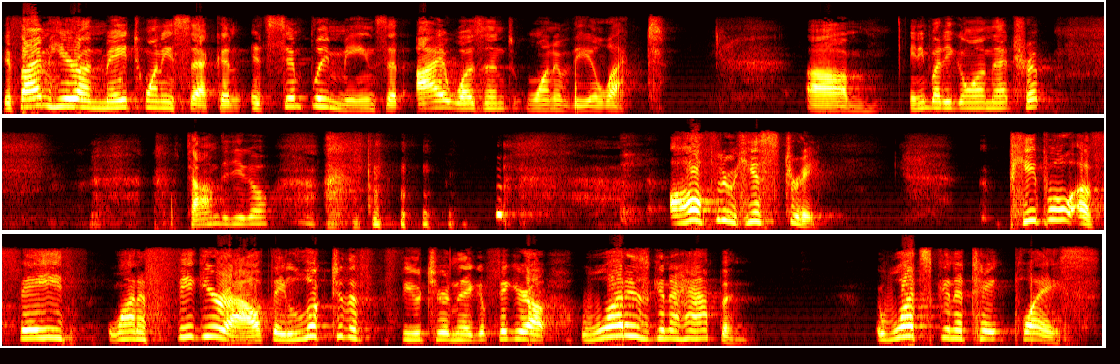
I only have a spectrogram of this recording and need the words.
If I'm here on May 22nd, it simply means that I wasn't one of the elect. Um, anybody go on that trip? Tom, did you go? All through history, people of faith want to figure out, they look to the future and they figure out what is going to happen. What's going to take place?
